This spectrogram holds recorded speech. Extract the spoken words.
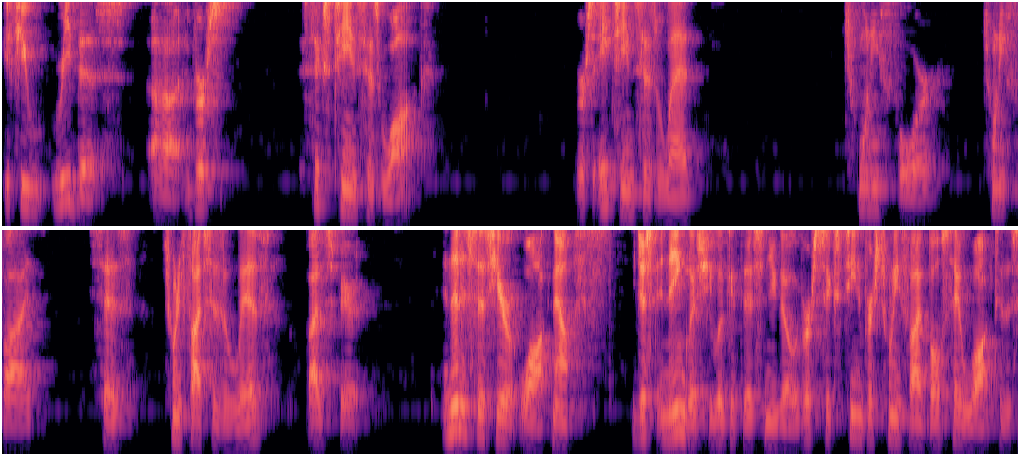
if you read this, uh, verse 16 says walk. Verse 18 says led. 24, 25 says 25 says live by the Spirit. And then it says here walk. Now, just in English, you look at this and you go, verse 16, verse 25, both say walk to this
